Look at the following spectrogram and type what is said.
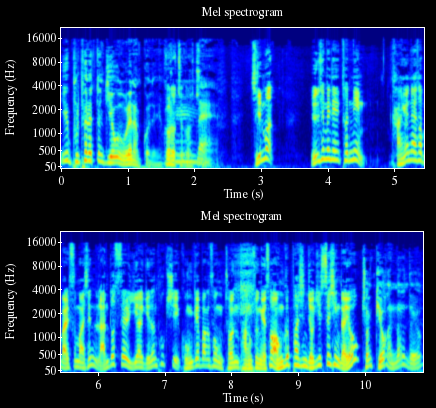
이거 불편했던 기억은 오래 남거든요. 그렇죠, 그렇죠. 네. 질문. 윤세민 에디터님, 강연에서 말씀하신 란도셀 이야기는 혹시 공개방송 전 방송에서 언급하신 적이 있으신가요? 전 기억 안 나는데요.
